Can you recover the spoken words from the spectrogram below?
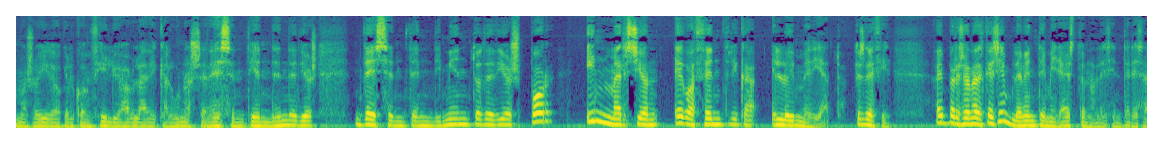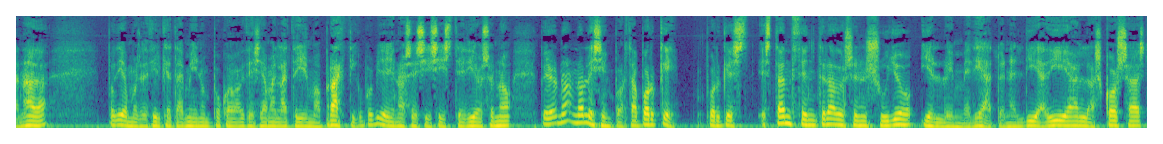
Hemos oído que el concilio habla de que algunos se desentienden de Dios. Desentendimiento de Dios por inmersión egocéntrica en lo inmediato. Es decir, hay personas que simplemente, mira, esto no les interesa nada, podríamos decir que también un poco a veces se llama el ateísmo práctico, porque yo no sé si existe Dios o no, pero no, no les importa. ¿Por qué? Porque están centrados en su yo y en lo inmediato, en el día a día, en las cosas.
